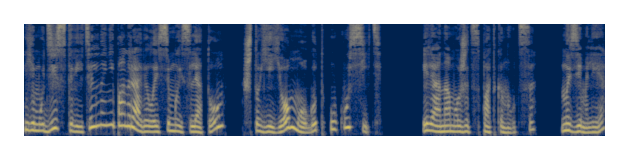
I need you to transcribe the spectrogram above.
Ему действительно не понравилась мысль о том, что ее могут укусить. Или она может споткнуться на земле,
